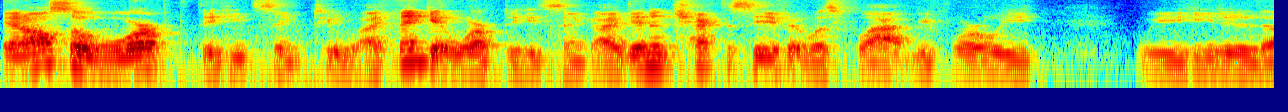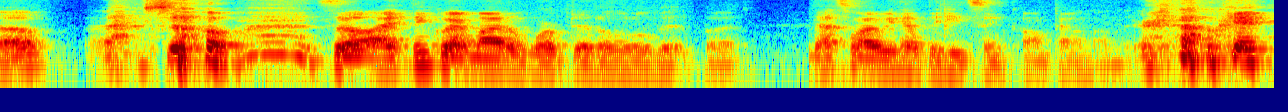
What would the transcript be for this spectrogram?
it also warped the heatsink too. I think it warped the heatsink. I didn't check to see if it was flat before we we heated it up. so so I think I might have warped it a little bit, but that's why we have the heatsink compound on there. okay,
